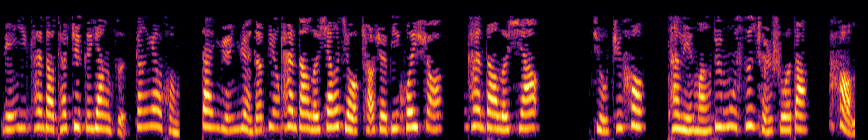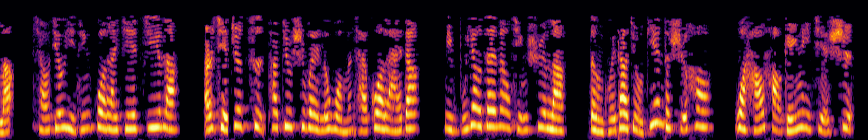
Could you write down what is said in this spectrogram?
连毅看到他这个样子，刚要哄，但远远的便看到了萧九朝着冰挥手，看到了萧九之后，他连忙对穆思成说道：“好了，小九已经过来接机了，而且这次他就是为了我们才过来的，你不要再闹情绪了。等回到酒店的时候，我好好给你解释，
